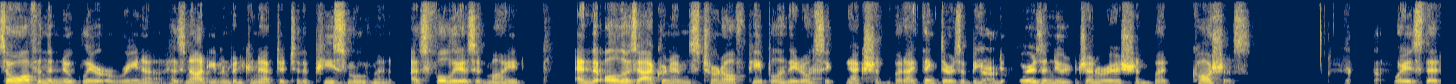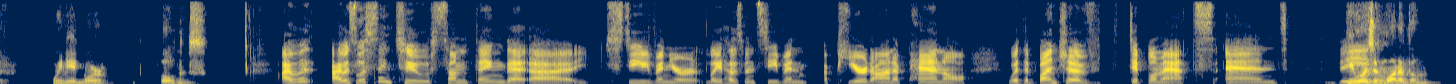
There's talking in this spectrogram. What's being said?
So often, the nuclear arena has not even been connected to the peace movement as fully as it might, and the, all those acronyms turn off people, and they don't Right. see connection. But I think there's a Yeah. there is a new generation, but cautious Yeah. yeah. ways that we need more boldness. I was I was listening to something that uh, Steve and your late husband Stephen appeared on a panel with a bunch of diplomats, and the, He wasn't one of them.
